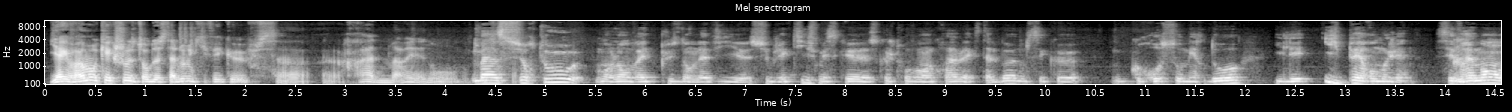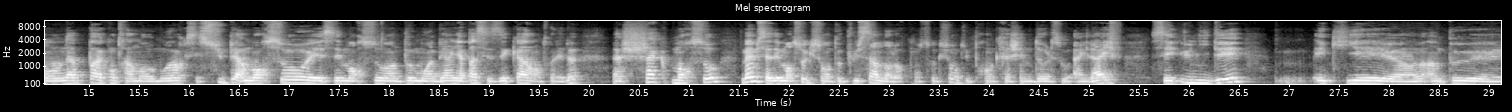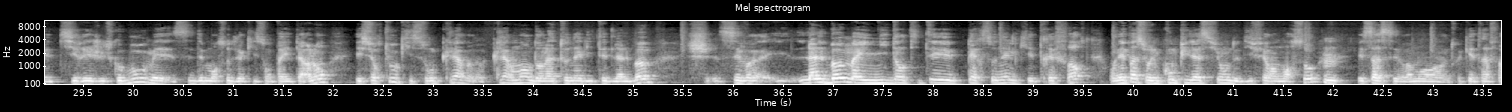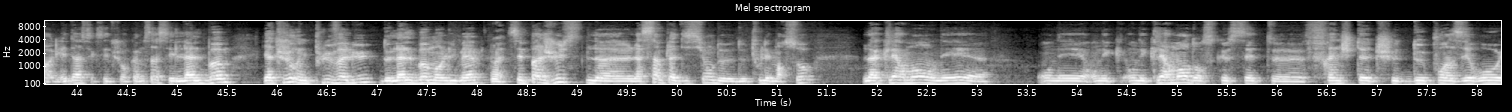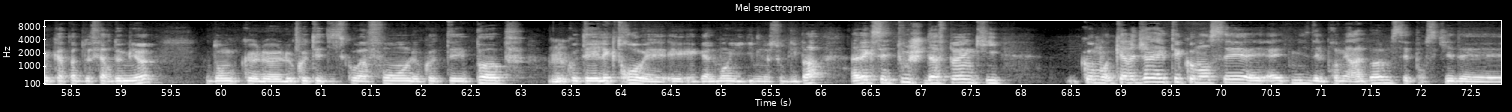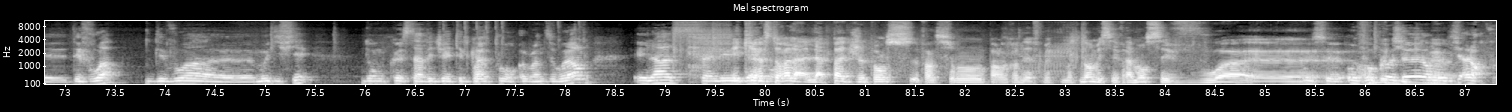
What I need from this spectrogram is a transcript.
il y a vraiment quelque chose autour de cet album qui fait que c'est un, un raz de marée dans. Bah, surtout, bon là on va être plus dans l'avis euh, subjectif, mais ce que, ce que je trouve incroyable avec cet album, c'est que grosso merdo, il est hyper homogène. C'est Mm. vraiment, on n'a pas, contrairement au Work, ces super morceaux et ces morceaux un peu moins bien. Il n'y a pas ces écarts entre les deux. Là, chaque morceau, même s'il y a des morceaux qui sont un peu plus simples dans leur construction, tu prends Crescendos ou High Life, c'est une idée euh, et qui est un, un peu euh, tirée jusqu'au bout, mais c'est des morceaux déjà qui sont pas hyper longs et surtout qui sont clair- clairement dans la tonalité de l'album. C'est vrai, l'album a une identité personnelle qui est très forte. On n'est pas sur une compilation de différents morceaux, Mm. et ça c'est vraiment un truc qui est très fort avec Leda, c'est que c'est toujours comme ça. C'est l'album. Il y a toujours une plus-value de l'album en lui-même. Ouais. C'est pas juste la, la simple addition de, de tous les morceaux. Là, clairement, on est, euh, on est, on est, on est clairement dans ce que cette euh, French Touch 2.0 est capable de faire de mieux. Donc euh, le, le côté disco à fond, le côté pop, le Mm. côté électro et également, il, il ne s'oublie pas. Avec cette touche Daft Punk qui, comment- qui avait déjà été commencée à, être mise dès le premier album, c'est pour ce qui est des, des voix, des voix euh, modifiées. Donc euh, ça avait déjà été le cas Ouais. pour Around the World. Et là, ça allait. Et qui restera la, la patte, je pense, enfin si on parle encore de Daft Punk maintenant, mais c'est vraiment ces voix. Euh, Oui, ce- vocodeur ouais. modifié. Alors,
